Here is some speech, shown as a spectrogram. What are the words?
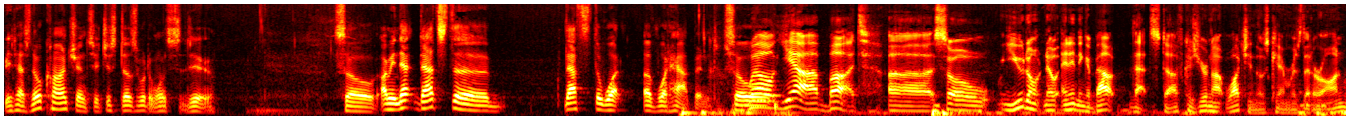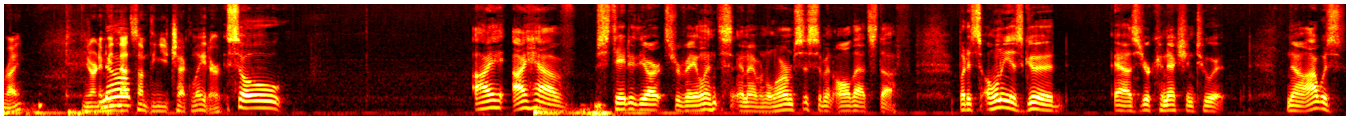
it has no conscience. It just does what it wants to do. So I mean that that's the that's the what of what happened. So Well, yeah, but uh, so you don't know anything about that stuff because you're not watching those cameras that are on, right? You know what I mean? That's something you check later. so I I have state of the art surveillance and I have an alarm system and all that stuff. But it's only as good as your connection to it. Now I was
